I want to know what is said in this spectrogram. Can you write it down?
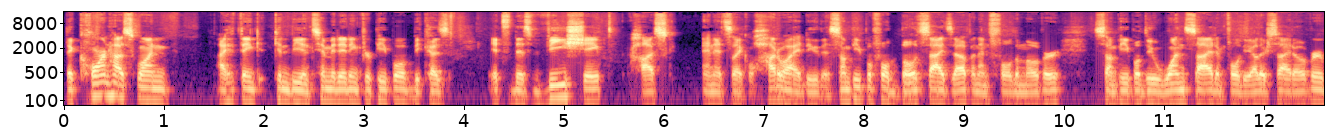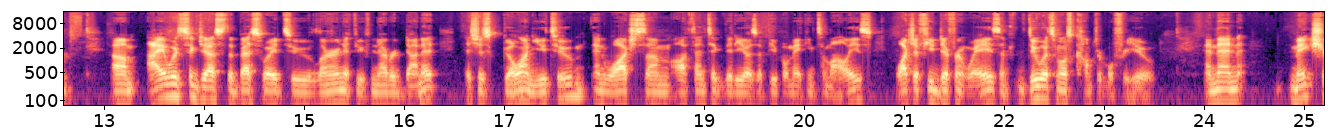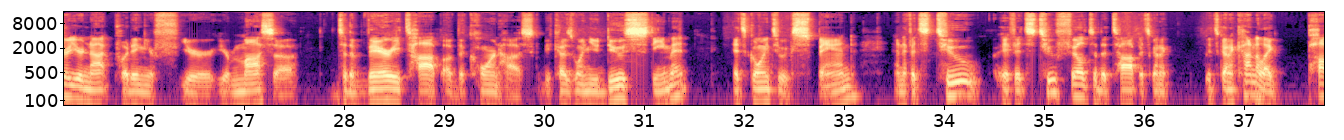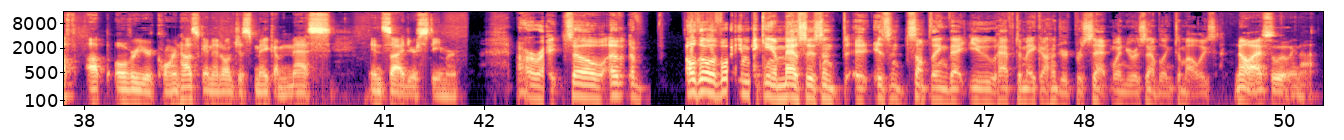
The corn husk one I think can be intimidating for people because it's this V-shaped husk and it's like well how do I do this? Some people fold both sides up and then fold them over. Some people do one side and fold the other side over. Um, I would suggest the best way to learn if you've never done it is just go on YouTube and watch some authentic videos of people making tamales. Watch a few different ways and do what's most comfortable for you. And then make sure you're not putting your your your masa to the very top of the corn husk because when you do steam it, it's going to expand. And if it's too if it's too filled to the top, it's gonna it's gonna kind of like puff up over your corn husk and it'll just make a mess inside your steamer. All right. So, uh, uh, although avoiding making a mess isn't isn't something that you have to make 100% when you're assembling tamales. No, absolutely not.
